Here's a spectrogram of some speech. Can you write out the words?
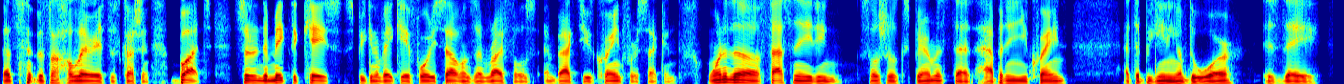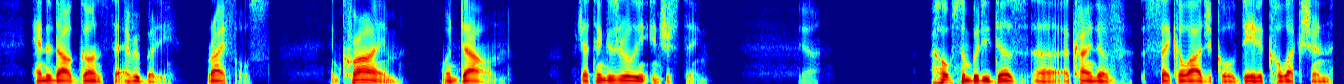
that's that's a hilarious discussion. But so to make the case, speaking of AK-47s and rifles, and back to Ukraine for a second, one of the fascinating social experiments that happened in Ukraine at the beginning of the war is they handed out guns to everybody, rifles, and crime went down, which I think is really interesting. Yeah. I hope somebody does uh, a kind of psychological data collection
